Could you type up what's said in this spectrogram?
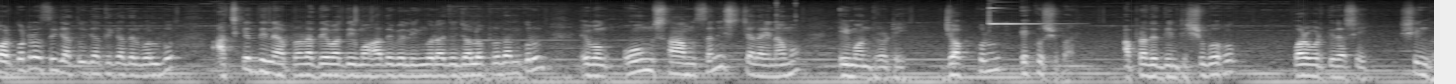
কর্কট রাশি জাতক জাতিকাদের বলব, আজকের দিনে আপনারা দেবাদি মহাদেবের লিঙ্গরাজে জল প্রদান করুন এবং ওম শাম শনিশ্চারায় নামও এই মন্ত্রটি জপ করুন একুশ বার আপনাদের দিনটি শুভ হোক, পরবর্তী রাশি সিংহ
